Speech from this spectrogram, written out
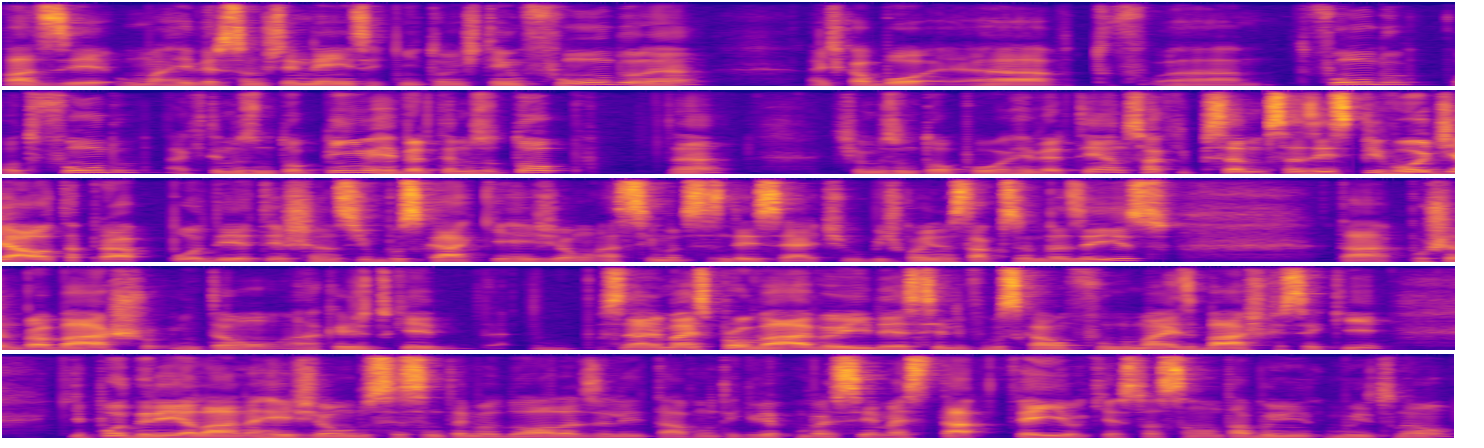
fazer uma reversão de tendência aqui. Então a gente tem um fundo, né? A gente acabou uh, uh, fundo, outro fundo, aqui temos um topinho, revertemos o topo, né? Tivemos um topo revertendo, só que precisamos fazer esse pivô de alta para poder ter chance de buscar aqui a região acima de 67. O Bitcoin não está conseguindo fazer isso, tá? Puxando para baixo, então acredito que o cenário mais provável aí é se ele buscar um fundo mais baixo que esse aqui, que poderia lá na região dos 60 mil dólares ali, tá? Vamos ter que ver como vai ser, mas tá feio aqui, a situação não tá bonito, bonito não,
